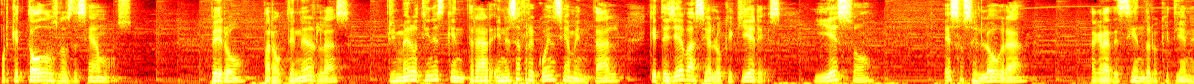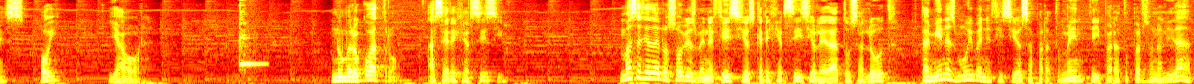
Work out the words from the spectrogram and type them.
porque todos las deseamos. Pero para obtenerlas, primero tienes que entrar en esa frecuencia mental que te lleva hacia lo que quieres. Y eso, eso se logra agradeciendo lo que tienes hoy y ahora. Número 4. Hacer ejercicio. Más allá de los obvios beneficios que el ejercicio le da a tu salud, también es muy beneficiosa para tu mente y para tu personalidad.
